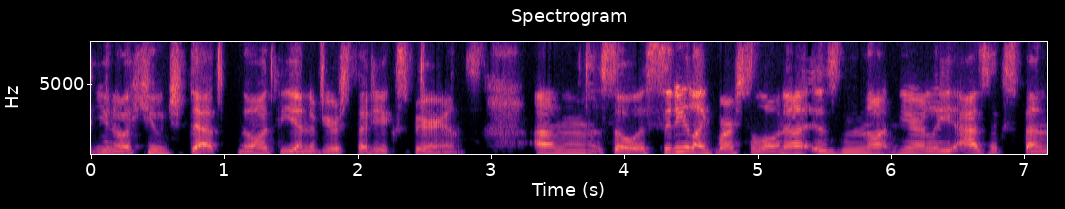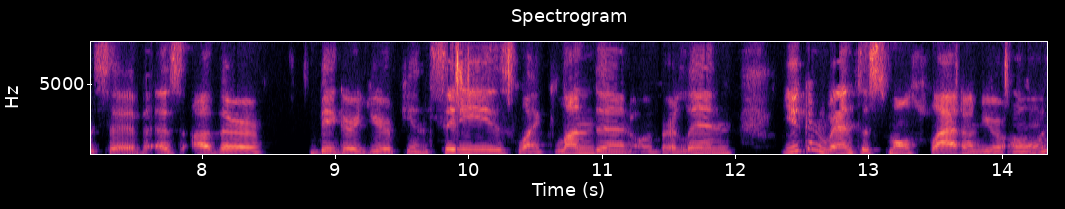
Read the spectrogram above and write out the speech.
you know a huge debt no at the end of your study experience. Um, so a city like barcelona is not nearly as expensive as other bigger European cities like London or Berlin, you can rent a small flat on your own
